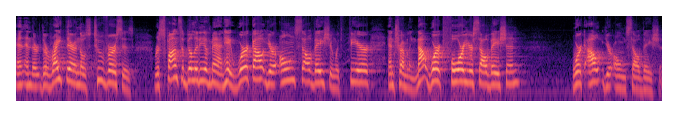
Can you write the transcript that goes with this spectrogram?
And, and they're, they're right there in those two verses. Responsibility of man. Hey, work out your own salvation with fear and trembling. Not work for your salvation, work out your own salvation.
